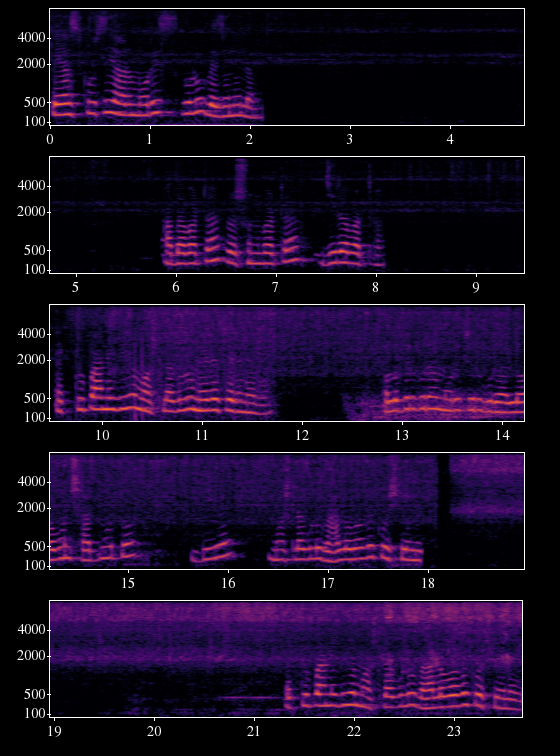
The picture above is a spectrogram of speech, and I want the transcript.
পেঁয়াজ কুচি আর মরিচগুলো বেজে নিলাম। আদা বাটা, রসুন বাটা, জিরা বাটা। একটু পানি দিয়ে মশলাগুলো নেড়ে চেড়ে নেব। হলুদের গুঁড়া, মরিচের গুঁড়া, লবণ, স্বাদ মতো দিয়ে মশলাগুলো ভালোভাবে কষিয়ে নিই একটু পানি দিয়ে মশলাগুলো ভালোভাবে কষিয়ে নেব।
